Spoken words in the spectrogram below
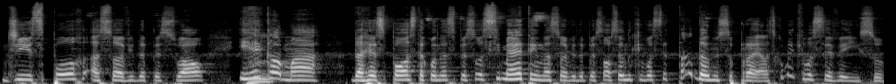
de expor a sua vida pessoal e reclamar da resposta quando as pessoas se metem na sua vida pessoal, sendo que você tá dando isso pra elas. Como é que você vê isso?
